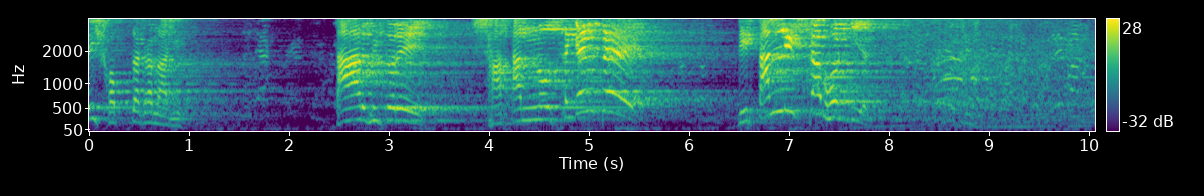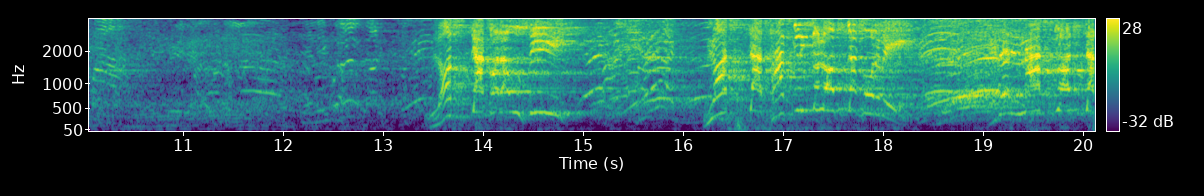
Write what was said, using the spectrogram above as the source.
এই সপ্তাহখান আগে। তার ভিতরে সাতান্ন সেকেন্ডে তেতাল্লিশটা ভোট দিয়েছে। লজ্জা করা উচিত। লজ্জা থাকলে তো লজ্জা করবে। এদের নাক লজ্জা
